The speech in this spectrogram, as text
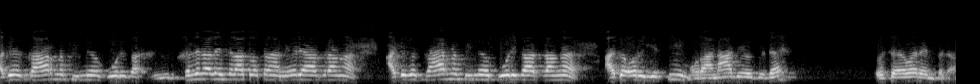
அதுக்கு காரணம் பின்ன கூறி ஹிலர் அலை சலாத்து வசலாம் நேரே ஆக்குறாங்க. அதுக்கு காரணம் பின்ன கூறி காட்டுறாங்க. அது ஒரு எத்தீம் ஒரு அனாதையோட ஒரு சேவர் என்பதா.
